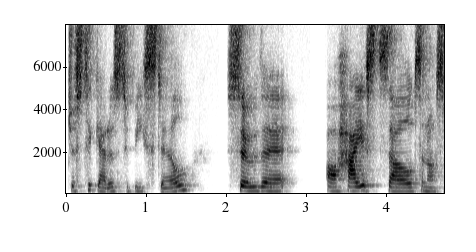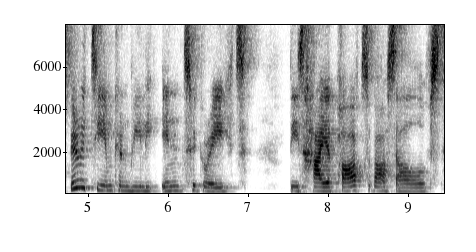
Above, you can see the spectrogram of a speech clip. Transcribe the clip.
just to get us to be still so that our highest selves and our spirit team can really integrate these higher parts of ourselves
